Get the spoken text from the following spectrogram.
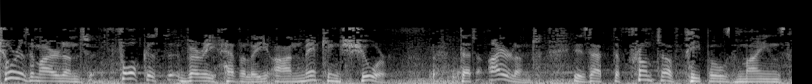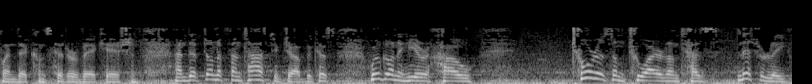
Tourism Ireland focus very heavily on making sure that Ireland is at the front of people's minds when they consider vacation. And they've done a fantastic job because we're going to hear how tourism to Ireland has literally,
